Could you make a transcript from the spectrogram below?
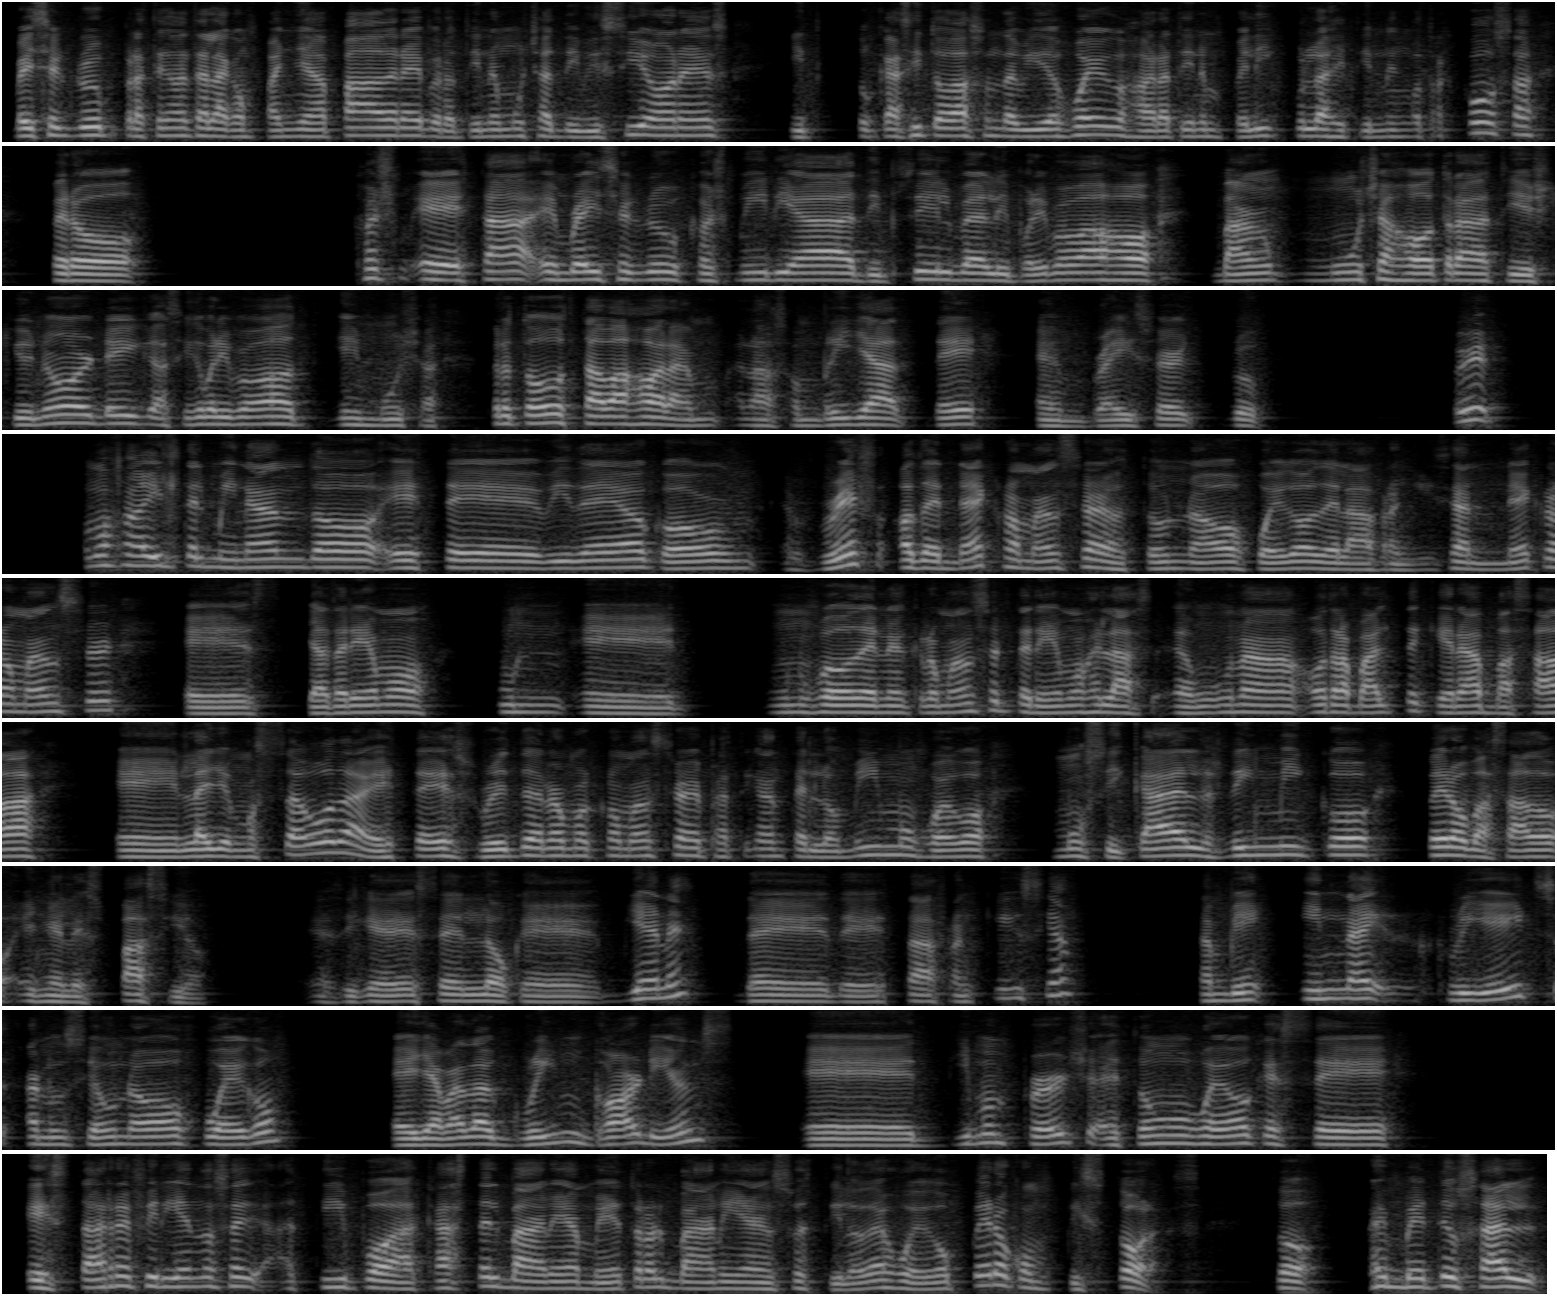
Embracer Group prácticamente es la compañía padre, pero tiene muchas divisiones y casi todas son de videojuegos, ahora tienen películas y tienen otras cosas, pero eh, está Embracer Group, Koch Media, Deep Silver y por ahí abajo van muchas otras, THQ Nordic, así que por ahí para abajo hay muchas, pero todo está bajo la, sombrilla de Embracer Group. Muy bien, vamos a ir terminando este video con Rift of the Necromancer, esto es un nuevo juego de la franquicia Necromancer, ya teníamos un, eh, un juego de Necromancer, teníamos una otra parte que era basada en Legend of Zelda. Este es Read the Necromancer, es prácticamente lo mismo, un juego musical, rítmico, pero basado en el espacio. Así que ese es lo que viene de, esta franquicia. También Innight Creates anunció un nuevo juego eh, llamado Green Guardians. Eh, Demon Purge, esto es un juego que se está refiriéndose a tipo a Castlevania, Metroidvania en su estilo de juego, pero con pistolas. En vez de usar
